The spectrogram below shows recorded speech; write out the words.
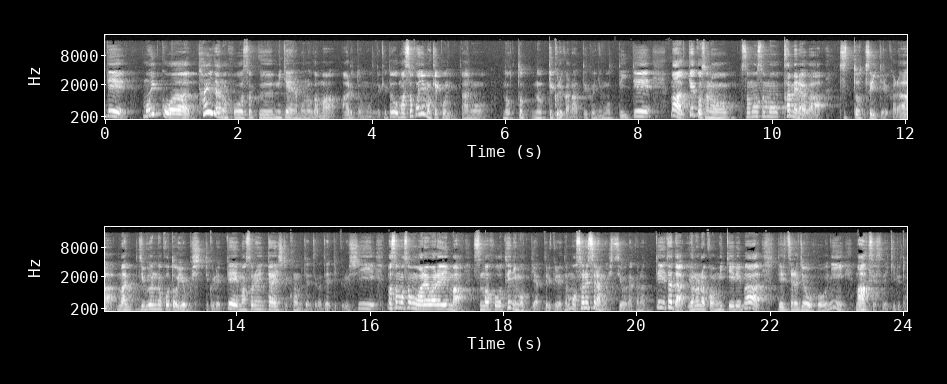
でもう一個は怠惰の法則みたいなものがまああると思うんだけど、まあ、そこにも結構あの乗っと乗ってくるかなっていうふうに思っていて、まあ、結構そのそもそもカメラがずっとついてるから、まあ、自分のことをよく知ってくれて、まあ、それに対してコンテンツが出てくるし、まあ、そもそも我々今スマホを手に持ってやってるけれどもそれすらも必要なくなってただ世の中を見ていればデジタル情報に、ま、アクセスできると。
